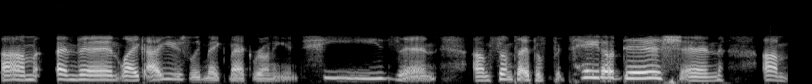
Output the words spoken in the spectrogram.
Um, and then like I usually make macaroni and cheese and um, some type of potato dish and um,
